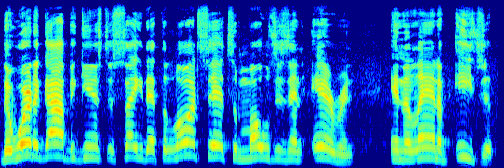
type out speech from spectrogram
The word of God begins to say that the Lord said to Moses and Aaron in the land of Egypt,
